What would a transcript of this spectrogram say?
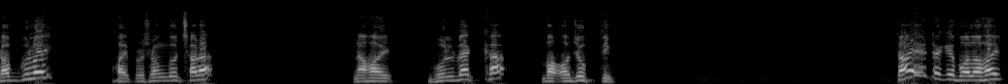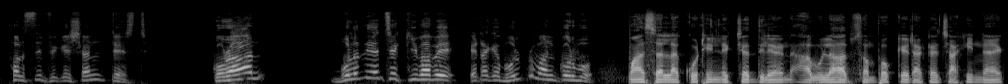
সবগুলোই হয় প্রসঙ্গ ছাড়া, না হয় ভুল ব্যাখ্যা বা অযৌক্তিক। তাই এটাকে বলা হয় ফলসিফিকেশন টেস্ট কোরআন বলে দিয়েছে কীভাবে এটাকে ভুল প্রমাণ করব। মার্শাল্লাহ কঠিন লেকচার দিলেন আবুল আহাব সম্পর্কে ডাক্তার জাকির নায়ক।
